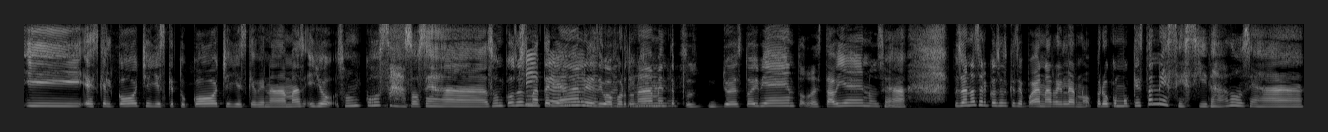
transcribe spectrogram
y, es que el coche, y es que tu coche, y es que ve nada más. Y yo, son cosas, o sea, son cosas materiales. Digo, afortunadamente, pues yo estoy bien, todo está bien, o sea, pues van a ser cosas que se puedan arreglar, ¿no? Pero como que esta necesidad, o sea,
